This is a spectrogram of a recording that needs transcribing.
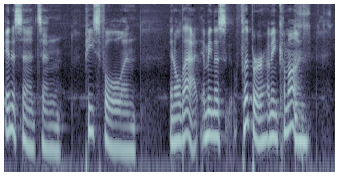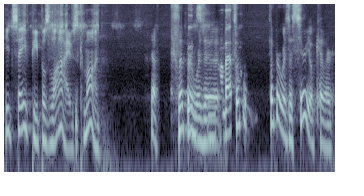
innocent and peaceful and and all that. I mean, this Flipper. I mean, come on, mm-hmm. he'd save people's lives. Come on. No, Flipper was a That's Flipper was a serial killer.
